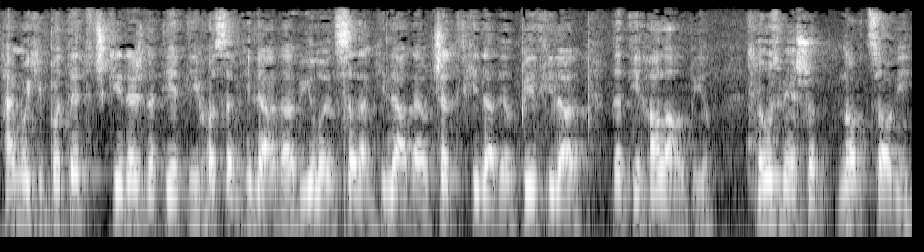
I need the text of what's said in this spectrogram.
Hajmo hipotetički reći da ti je tih 8.000 bilo, ili 7.000, ili 4.000, ili 5.000, da ti je halal bilo. Da uzmiješ od novca ovi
